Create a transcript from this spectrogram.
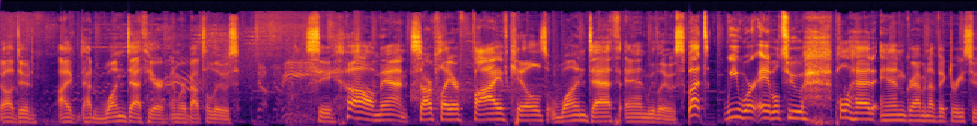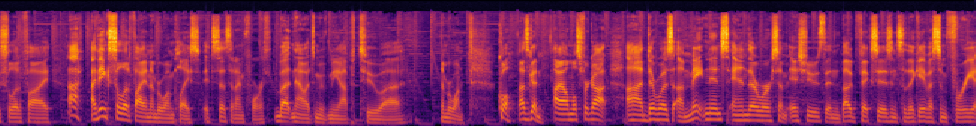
Oh, dude. I had one death here and we're about to lose. See, oh man, star player, five kills, one death, and we lose. But we were able to pull ahead and grab enough victories to solidify, ah, I think solidify a number one place. It says that I'm fourth, but now it's moved me up to uh, number one. Cool, that's good. I almost forgot. Uh, there was a maintenance and there were some issues and bug fixes, and so they gave us some free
